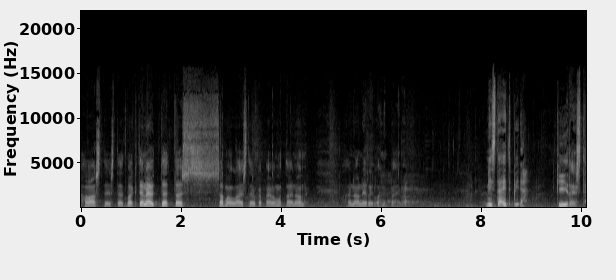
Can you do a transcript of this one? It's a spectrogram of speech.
Haasteesta. Että vaikka tämä näyttää, että olisi samanlaista joka päivä, mutta aina on, aina on erilainen päivä. Mistä et pidä? kiireestä,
